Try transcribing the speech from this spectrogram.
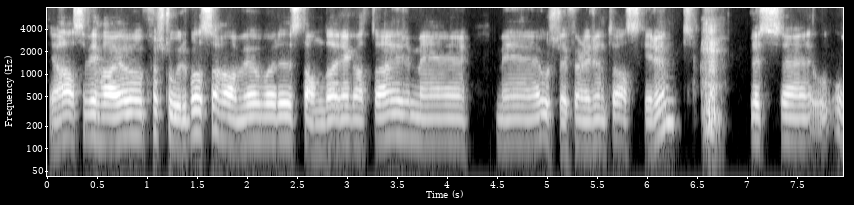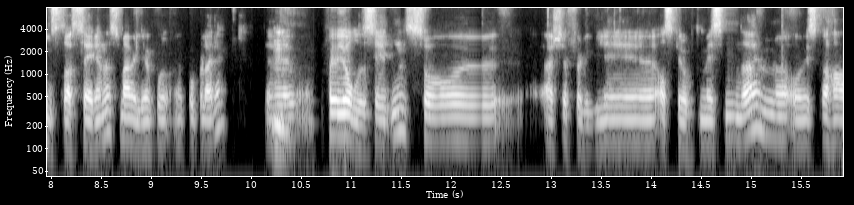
Ja, altså vi har jo For Storebås så har vi jo våre standardregattaer med, med Oslofjorden rundt og Asker rundt. Pluss uh, onsdagsseriene, som er veldig populære. Mm. På jollesiden så er selvfølgelig Asker-optimisten der. Og vi skal ha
